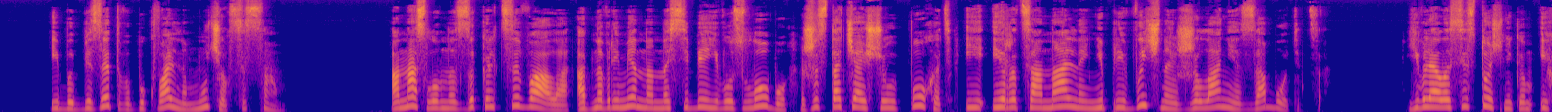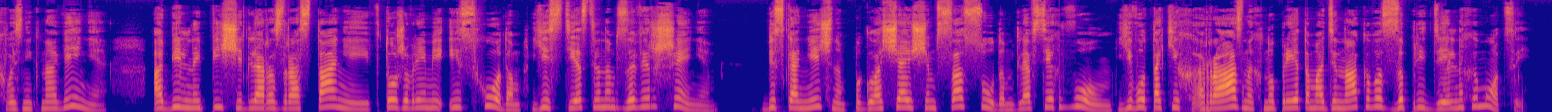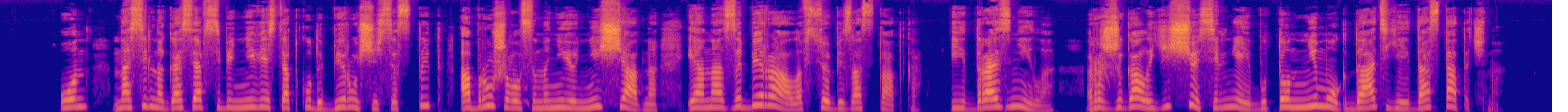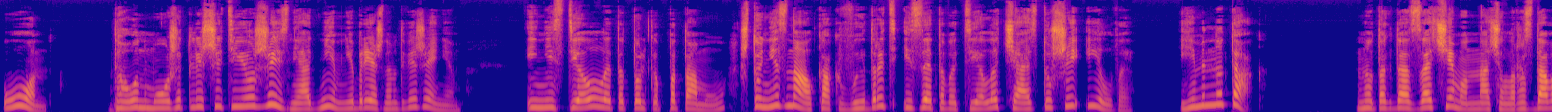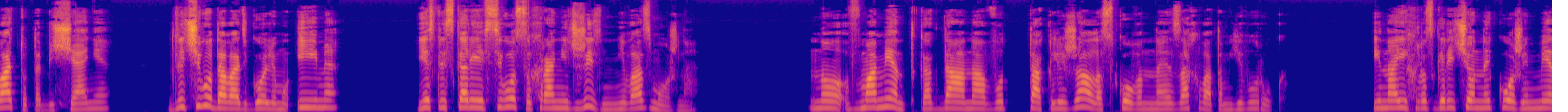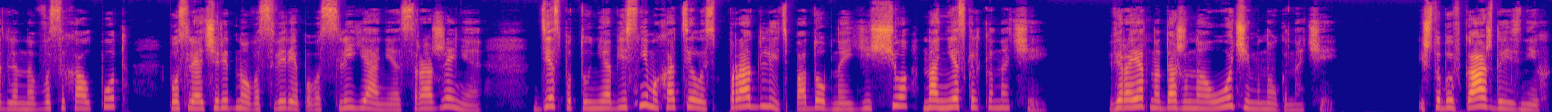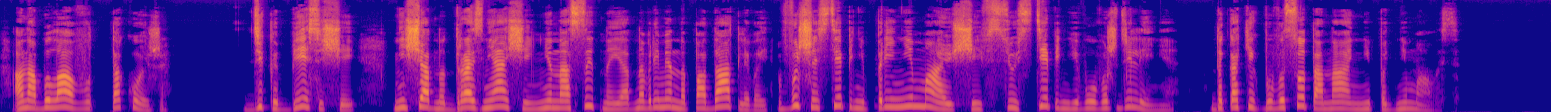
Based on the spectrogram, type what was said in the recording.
ибо без этого буквально мучился сам. Она словно закольцевала одновременно на себе его злобу, жесточайшую похоть и иррациональное, непривычное желание заботиться. Являлась источником их возникновения, обильной пищей для разрастания и в то же время исходом, естественным завершением, бесконечным поглощающим сосудом для всех волн, его таких разных, но при этом одинаково запредельных эмоций. Он, насильно гася в себе невесть откуда берущийся стыд, обрушивался на нее нещадно, и она забирала все без остатка и дразнила, разжигала еще сильнее, будто он не мог дать ей достаточно. Он! Да он может лишить ее жизни одним небрежным движением и не сделал это только потому, что не знал, как выдрать из этого тела часть души Илвы. Именно так. Но тогда зачем он начал раздавать тут обещания? Для чего давать голему имя, если, скорее всего, сохранить жизнь невозможно? Но в момент, когда она вот так лежала, скованная захватом его рук, и на их разгоряченной коже медленно высыхал пот, После очередного свирепого слияния сражения деспоту необъяснимо хотелось продлить подобное еще на несколько ночей. Вероятно, даже на очень много ночей. И чтобы в каждой из них она была вот такой же. Дико бесящей, нещадно дразнящей, ненасытной и одновременно податливой, в высшей степени принимающей всю степень его вожделения, до каких бы высот она ни поднималась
